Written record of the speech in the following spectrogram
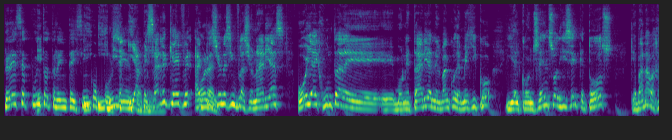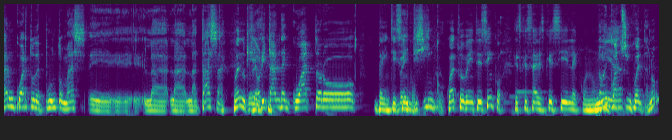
13.35%. Y, y mira, y a pesar de que hay, presiones inflacionarias, hoy hay junta de eh, monetaria en el Banco de México y el consenso dice que todos que van a bajar un cuarto de punto más eh, la, la- la tasa, Bueno, que pues, ahorita anda en 4 25. 25. 4.25. Es que sabes que sí, la economía. No, en 4.50, ¿no?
